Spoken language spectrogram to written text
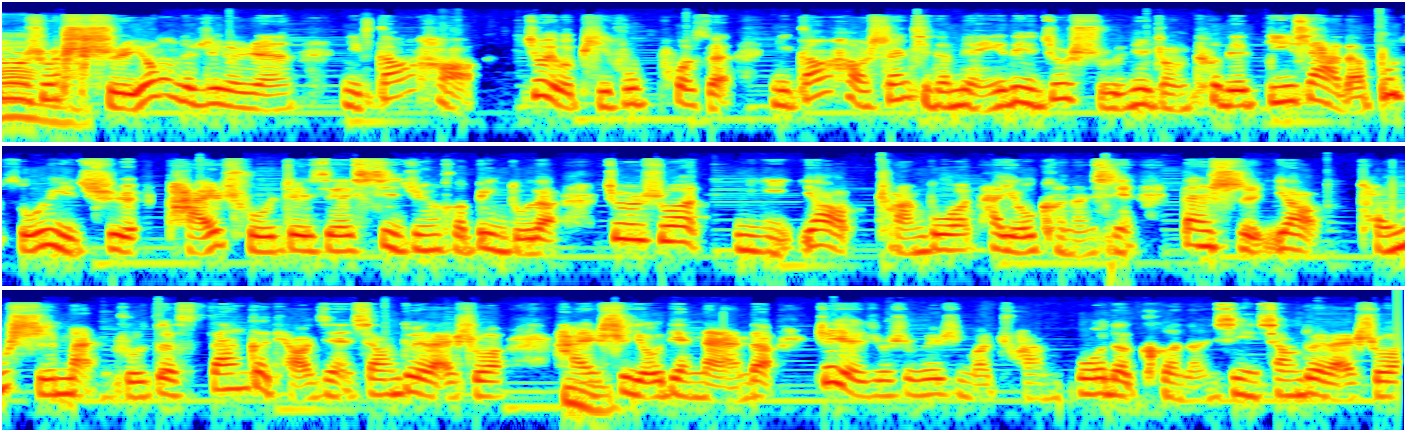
就是说使用的这个人，你刚好。就有皮肤破损，你刚好身体的免疫力就属于那种特别低下的，不足以去排除这些细菌和病毒的。就是说，你要传播它有可能性，但是要同时满足这三个条件，相对来说还是有点难的。这也就是为什么传播的可能性相对来说。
